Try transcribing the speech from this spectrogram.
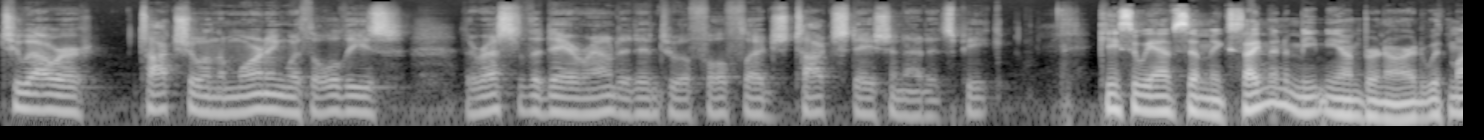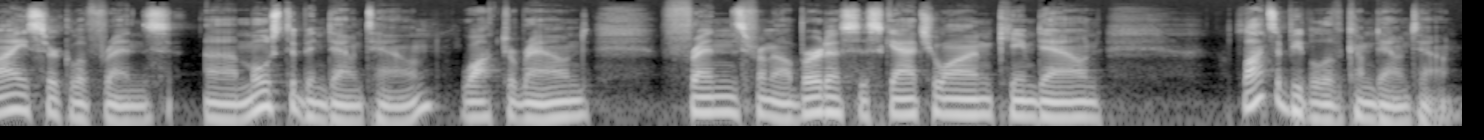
two hour talk show in the morning with oldies the rest of the day around it into a full fledged talk station at its peak. Okay, so we have some excitement to meet me on Bernard with my circle of friends. Uh, most have been downtown, walked around. Friends from Alberta, Saskatchewan came down. Lots of people have come downtown.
